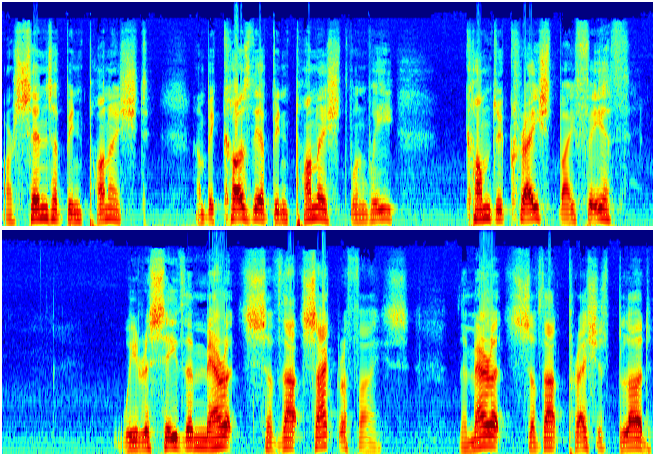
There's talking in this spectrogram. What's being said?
Our sins have been punished. And because they have been punished, when we come to Christ by faith, we receive the merits of that sacrifice, the merits of that precious blood,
